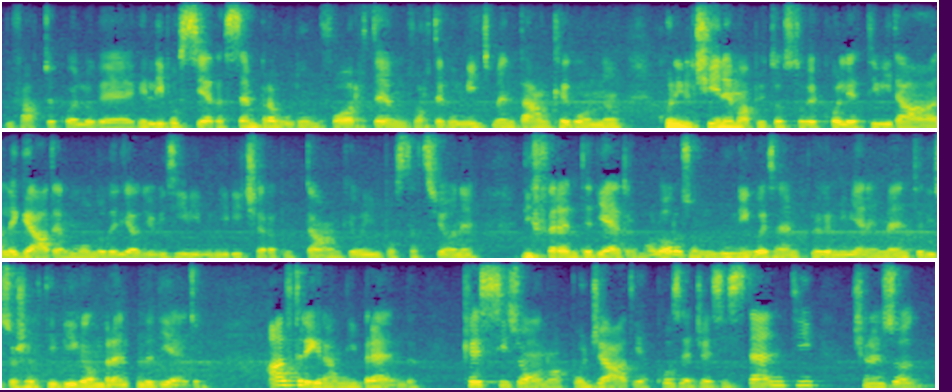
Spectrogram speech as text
di fatto è quello che, che li possiede, ha sempre avuto un forte, un forte commitment anche con, con il cinema piuttosto che con le attività legate al mondo degli audiovisivi, quindi lì c'era tutta anche un'impostazione differente dietro, ma loro sono l'unico esempio che mi viene in mente di social TV che ha un brand dietro. Altri grandi brand che si sono appoggiati a cose già esistenti, ce ne so-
